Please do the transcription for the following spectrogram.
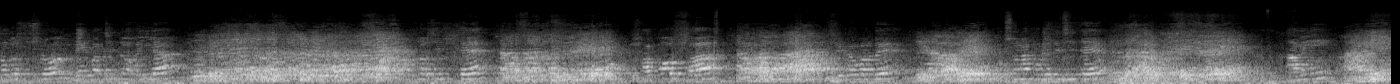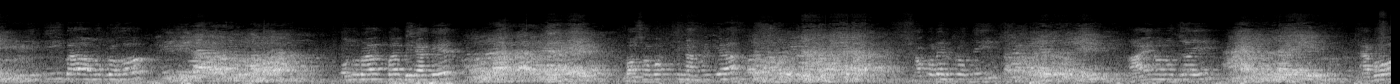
সদস্য নির্বাচিত হইয়া চিত্তে শপথ বা দৃঢ়ভাবে ঘোষণা করিতেছি যে আমি ভীতি বা অনুগ্রহ, অনুরাগ বা বিরাগের বশবর্তী না হইয়া সকলের প্রতি আইন অনুযায়ী এবং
